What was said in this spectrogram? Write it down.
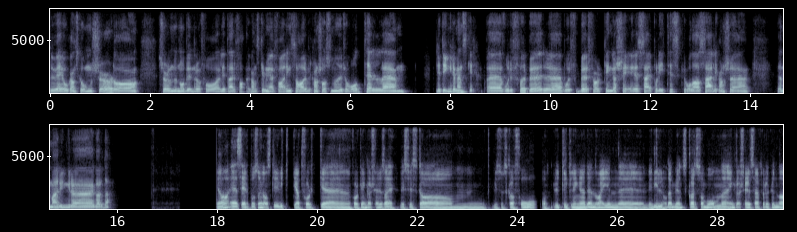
du er jo ganske ung sjøl. Og sjøl om du nå begynner å få ganske mye erfaring, så har du vel kanskje også noe råd til litt yngre mennesker. Hvorfor bør, hvorfor bør folk engasjere seg politisk, og da særlig kanskje den mer yngre garde? Ja, jeg ser det på som ganske viktig at folk, eh, folk engasjerer seg. Hvis vi, skal, mm, hvis vi skal få utviklingen den veien eh, vi vil og den vi ønsker, så må man engasjere seg for å kunne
